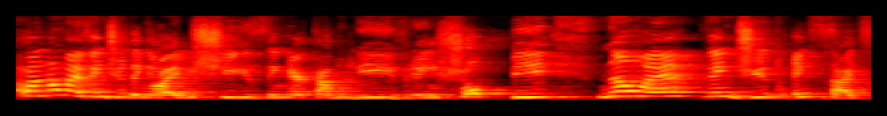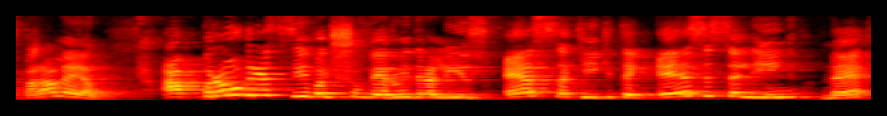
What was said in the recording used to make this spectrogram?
Ela não é vendida em OLX, em Mercado Livre, em Shopee, não é vendido em sites paralelos. A progressiva de chuveiro hidraliso, essa aqui que tem esse selinho, né?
